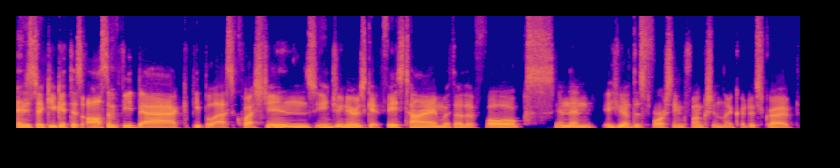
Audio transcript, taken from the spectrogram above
And it's like you get this awesome feedback. People ask questions. Engineers get FaceTime with other folks. And then you have this forcing function, like I described.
